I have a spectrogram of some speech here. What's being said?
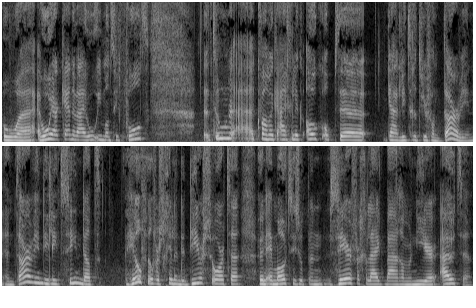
Hoe, hoe herkennen wij hoe iemand zich voelt? toen kwam ik eigenlijk ook op de ja, literatuur van Darwin. En Darwin die liet zien dat heel veel verschillende diersoorten hun emoties op een zeer vergelijkbare manier uiten.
